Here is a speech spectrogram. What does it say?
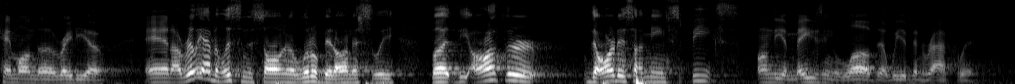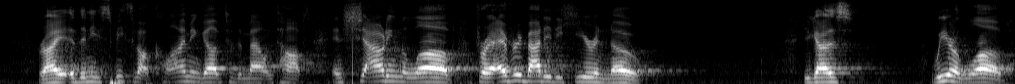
came on the radio. And I really haven't listened to the song in a little bit, honestly, but the author, the artist, I mean, speaks on the amazing love that we have been wrapped with right? And then he speaks about climbing up to the mountaintops and shouting the love for everybody to hear and know. You guys, we are loved.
